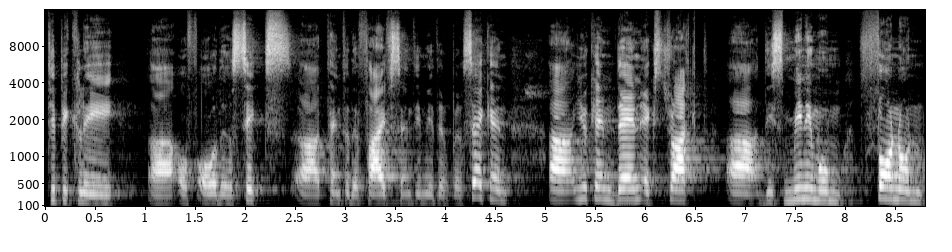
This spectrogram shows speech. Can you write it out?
typically uh, of order 6, uh, 10 to the 5 centimeter per second. you can then extract this minimum phonon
